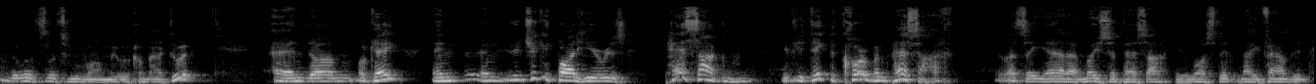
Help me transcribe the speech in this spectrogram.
But let's let's move on. Maybe we'll come back to it. And um, okay, and and the tricky part here is Pesach. If you take the Korban Pesach, let's say you had a Mesa Pesach, you lost it, now you found it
